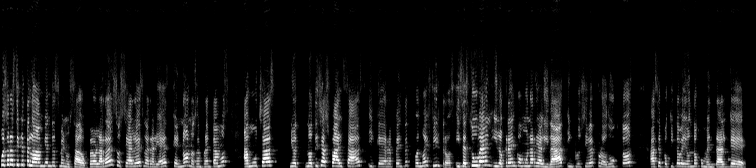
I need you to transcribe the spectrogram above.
pues ahora sí que te lo dan bien desmenuzado. Pero las redes sociales, la realidad es que no, nos enfrentamos a muchas noticias falsas y que de repente pues no hay filtros y se suben y lo creen como una realidad, inclusive productos Hace poquito veía un documental que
